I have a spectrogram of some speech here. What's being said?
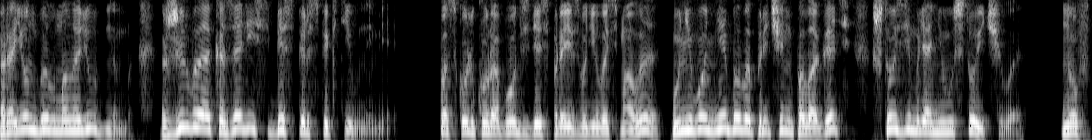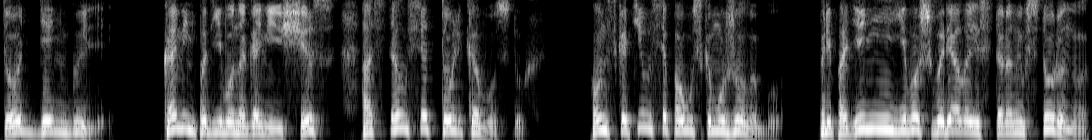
Район был малолюдным, жилы оказались бесперспективными. Поскольку работ здесь производилось мало, у него не было причин полагать, что земля неустойчива. Но в тот день были. Камень под его ногами исчез, остался только воздух. Он скатился по узкому желобу. При падении его швыряло из стороны в сторону,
